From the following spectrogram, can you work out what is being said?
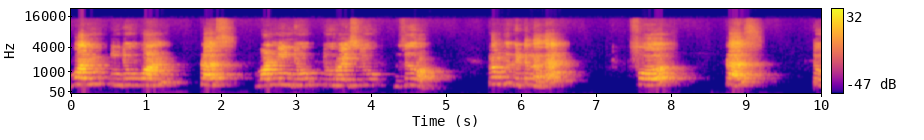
one into one plus one into two raise to zero നമുക്ക് കിട്ടുന്നത് ഫോർ പ്ലസ് ടു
